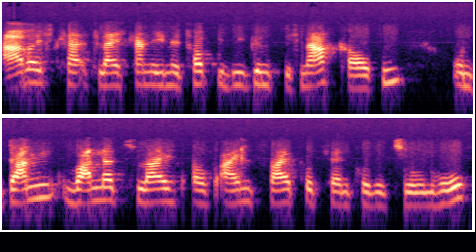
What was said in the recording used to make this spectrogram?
Aber ich, vielleicht kann ich eine Top-Idee günstig nachkaufen und dann wandert es vielleicht auf 1, 2 Prozent Position hoch.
